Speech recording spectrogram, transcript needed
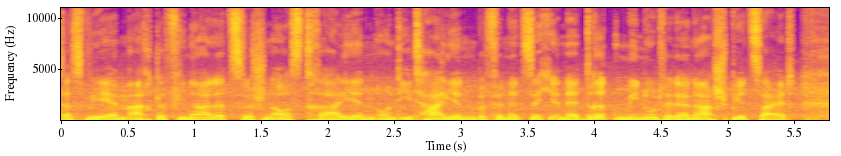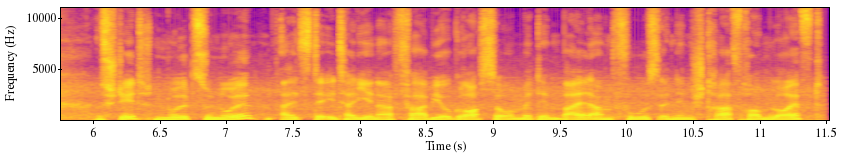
Das WM-Achtelfinale zwischen Australien und Italien befindet sich in der dritten Minute der Nachspielzeit. Es steht 0 zu 0, als der Italiener Fabio Grosso mit dem Ball am Fuß in den Strafraum läuft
